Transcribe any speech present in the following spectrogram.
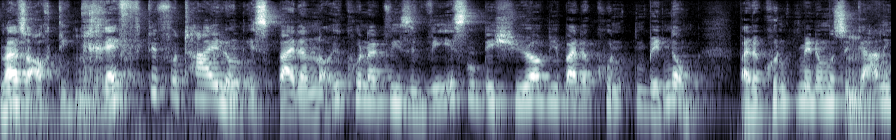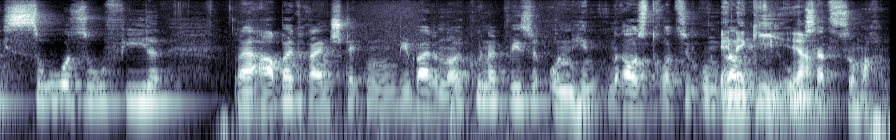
Also auch die mhm. Kräfteverteilung ist bei der Neukundenakquise wesentlich höher wie bei der Kundenbindung. Bei der Kundenbindung muss ich mhm. gar nicht so, so viel äh, Arbeit reinstecken wie bei der Neukundenakquise und hinten raus trotzdem unglaublich Energie, viel Umsatz ja. zu machen.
